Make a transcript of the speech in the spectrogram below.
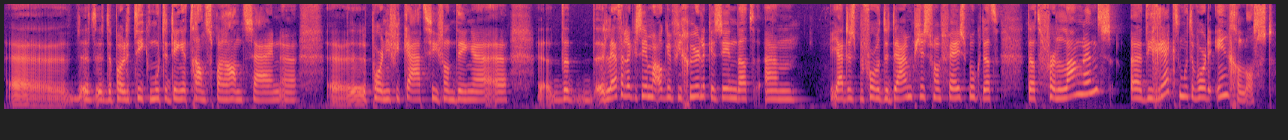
de, de, politiek moeten dingen transparant zijn. de pornificatie van dingen. de, de, letterlijke zin, maar ook in figuurlijke zin... dat um, ja, dus bijvoorbeeld de duimpjes van Facebook... dat, dat verlangens direct moeten worden ingelost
